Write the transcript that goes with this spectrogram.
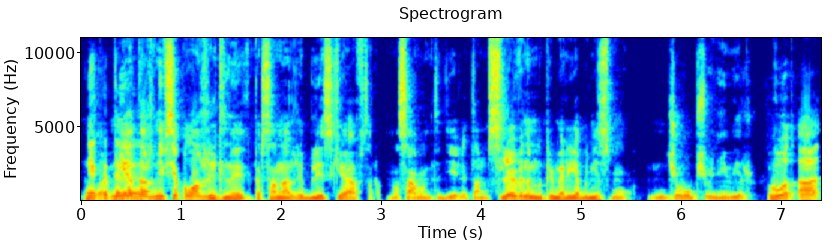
некоторые... Нет, даже не все положительные персонажи близкие автору, на самом-то деле. Там с Левиным, например, я бы не смог. Ничего общего не вижу. Вот, а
